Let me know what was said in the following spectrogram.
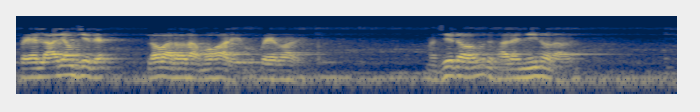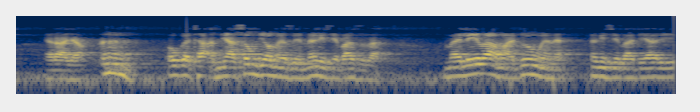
အပယ်လာကြောင်းဖြစ်တဲ့လောဘဒေါသမောဟတွေကိုပယ်သွားတယ် မဖြစ်တော့ဘူးတခါတည်းငြိမ်းတော့တာပဲအဲဒါကြောင့်ဥက္ကဋ္ဌအများဆုံးပြောမယ်ဆိုရင်မဂ္ဂင်7ပါးဆိုတာမယ်လေးပါးမှာအတွင်းဝင်တဲ့မဂ္ဂင်7ပါးတရားတွေ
